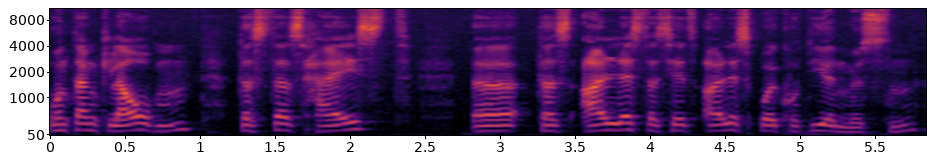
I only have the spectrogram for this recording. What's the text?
und dann glauben, dass das heißt, äh, dass alles, dass sie jetzt alles boykottieren müssen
